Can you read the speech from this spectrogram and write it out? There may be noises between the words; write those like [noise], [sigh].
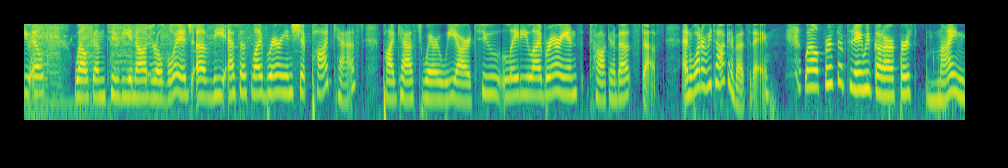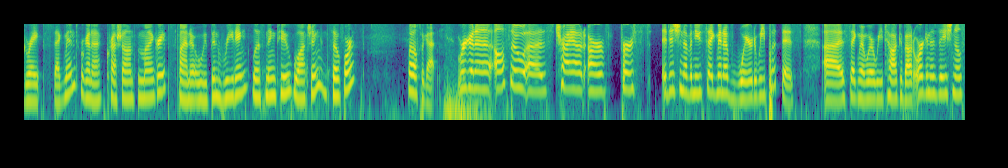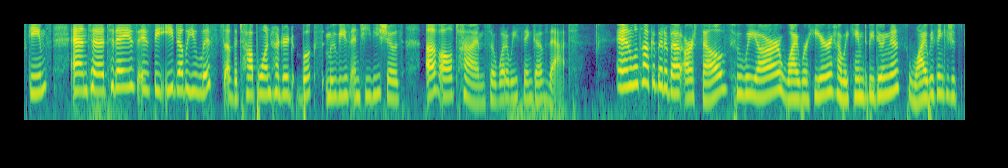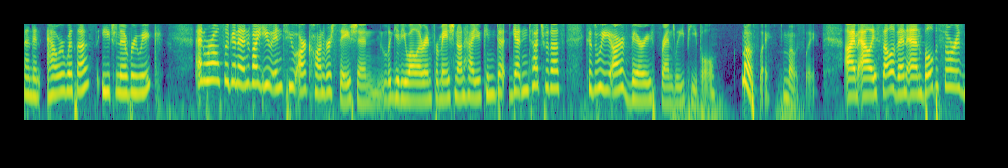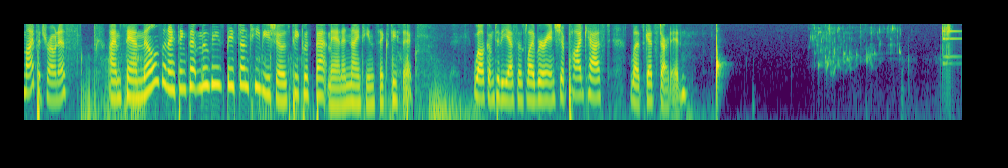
you ilk. Welcome to the inaugural voyage of the SS Librarianship podcast, podcast where we are two lady librarians talking about stuff. And what are we talking about today? Well, first up today, we've got our first Mind Grapes segment. We're going to crush on some Mind Grapes, find out what we've been reading, listening to, watching, and so forth. What else we got? We're going to also uh, try out our first edition of a new segment of Where Do We Put This? Uh, a segment where we talk about organizational schemes. And uh, today's is the EW lists of the top 100 books, movies, and TV shows of all time. So, what do we think of that? And we'll talk a bit about ourselves, who we are, why we're here, how we came to be doing this, why we think you should spend an hour with us each and every week. And we're also going to invite you into our conversation, give you all our information on how you can d- get in touch with us, because we are very friendly people, Mostly. mostly. I'm Allie Sullivan, and Bulbasaur is my Patronus. I'm Sam Mills, and I think that movies based on TV shows peaked with Batman in 1966. Welcome to the SS Librarianship Podcast. Let's get started.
